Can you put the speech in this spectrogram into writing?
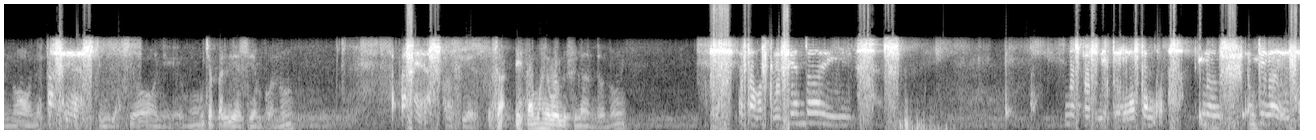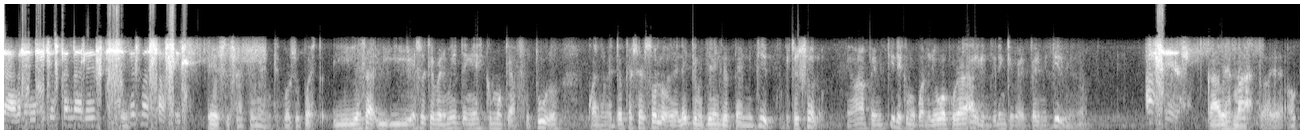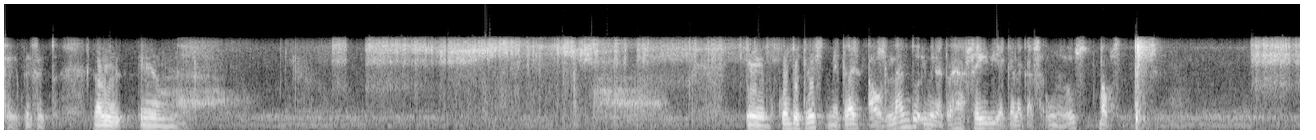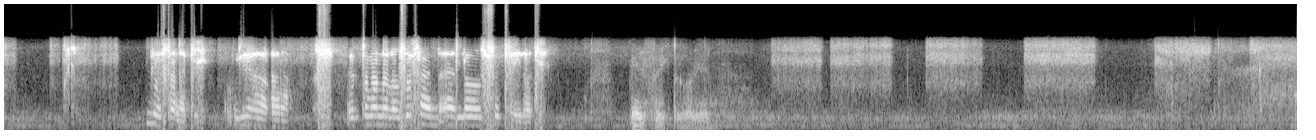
No, no es. simulación ni mucha pérdida de tiempo, ¿no? Así es. Así es. O sea, estamos evolucionando, ¿no? Estamos creciendo y nos permiten las las entidades se abren y los canales Sí. es más fácil. Eso, exactamente, por supuesto. Y, esa, y, y eso que permiten es como que a futuro, cuando me toque hacer solo, de ley que me tienen que permitir, porque estoy solo. Me van a permitir, es como cuando yo voy a curar a alguien, tienen que permitirme, ¿no? Así es. Cada vez más todavía. Ok, perfecto. Gabriel, eh, eh, cuento tres, me traes a Orlando y me la traes a Sadie acá a la casa. Uno, dos, vamos. Ya están aquí. Ya, no nos dejan, eh, los he traído aquí. Perfecto, Gabriel.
